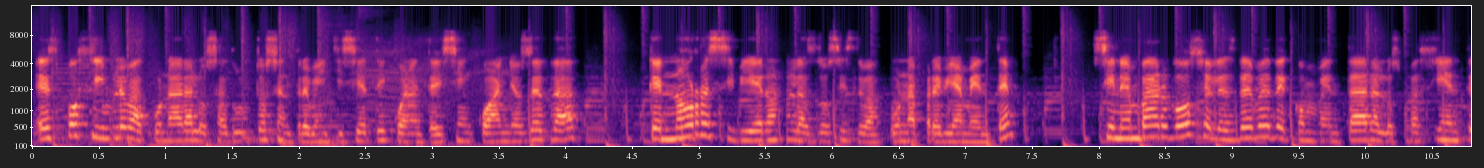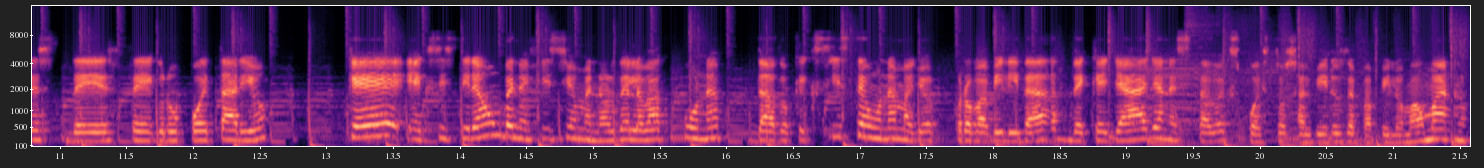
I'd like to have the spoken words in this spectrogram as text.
es posible vacunar a los adultos entre 27 y 45 años de edad que no recibieron las dosis de vacuna previamente. Sin embargo, se les debe de comentar a los pacientes de este grupo etario que existirá un beneficio menor de la vacuna, dado que existe una mayor probabilidad de que ya hayan estado expuestos al virus de papiloma humano.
